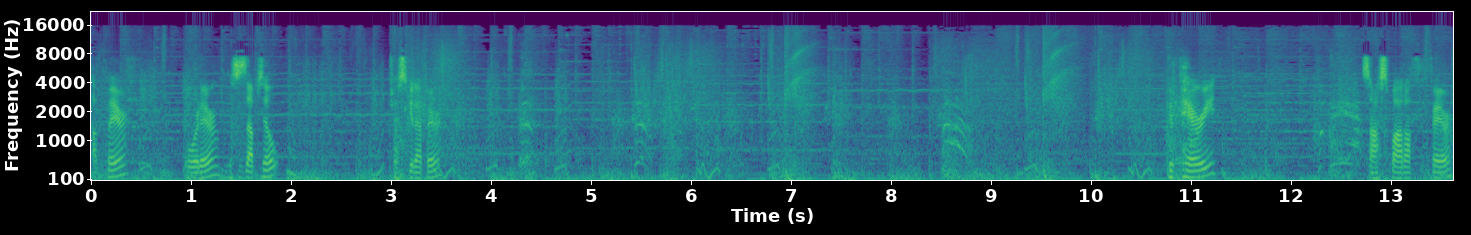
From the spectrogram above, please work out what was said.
Up air. Forward air. Misses up tilt. Tries to get up air. Good parry. Soft spot off the fair.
